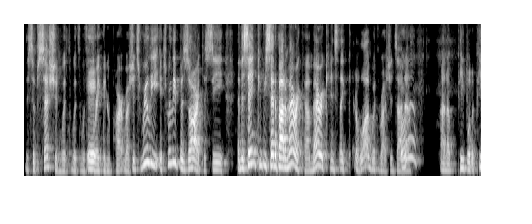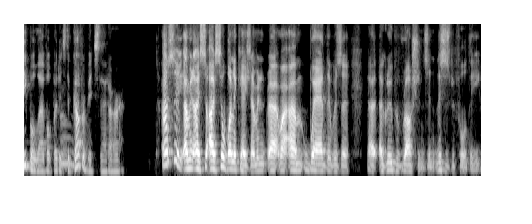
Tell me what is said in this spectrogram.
this obsession with with with it, breaking apart Russia. It's really it's really bizarre to see, and the same can be said about America. Americans like get along with Russians on oh, a on a people to people level, but it's oh. the governments that are Absolutely. I mean, I saw, I saw one occasion. I mean, uh, um, where there was a a group of Russians, and this is before the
